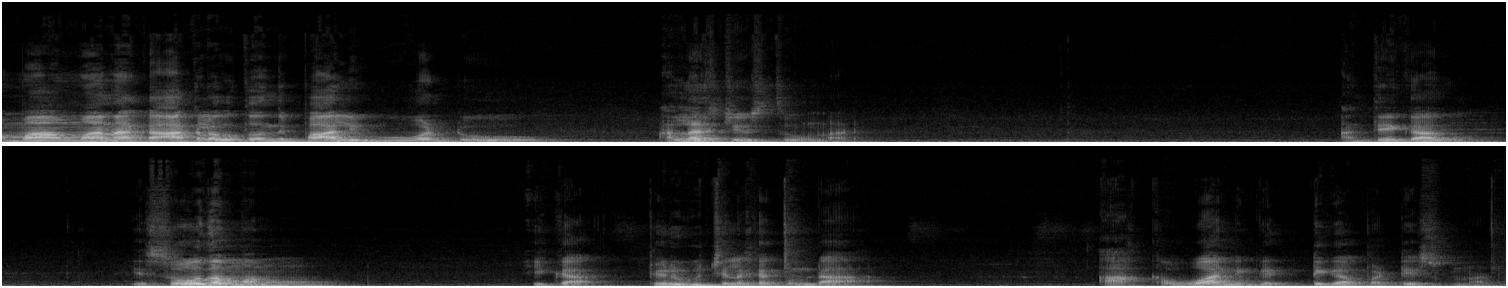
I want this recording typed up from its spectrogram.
అమ్మ అమ్మ నాకు ఆకలి అవుతోంది పాలివ్వు అంటూ అల్లరి చేస్తూ ఉన్నాడు. అంతేకాదు యశోదమ్మను ఇక పెరుగు చిలకకుండా ఆ కవ్వాన్ని గట్టిగా పట్టేసుకున్నాడు.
